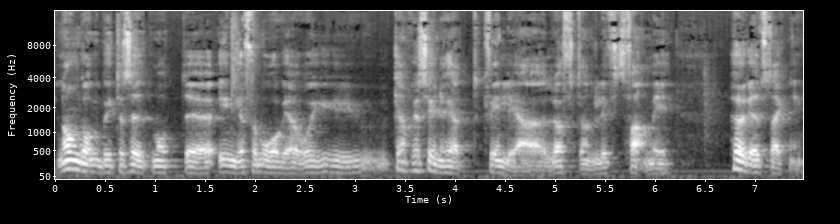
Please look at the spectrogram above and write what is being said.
någon gång byttes ut mot eh, yngre förmågor och i, kanske i synnerhet kvinnliga löften lyfts fram i högre utsträckning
